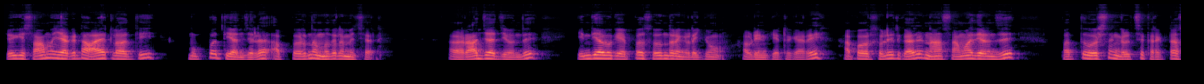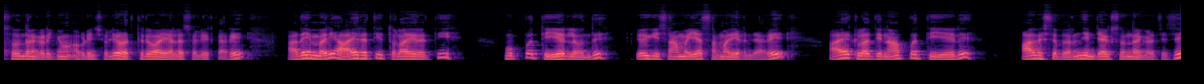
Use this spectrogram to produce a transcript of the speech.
யோகி சாமையா கிட்ட ஆயிரத்தி தொள்ளாயிரத்தி முப்பத்தி அஞ்சில் அப்போ இருந்த முதலமைச்சர் ராஜாஜி வந்து இந்தியாவுக்கு எப்போ சுதந்திரம் கிடைக்கும்? அப்படின்னு கேட்டிருக்காரு. அப்போ அவர் சொல்லியிருக்காரு நான் சமாதி அடைஞ்சு பத்து வருஷம் கழித்து கரெக்டாக சுதந்திரம் கிடைக்கும் அப்படின்னு சொல்லி அவர் திருவாயால் சொல்லியிருக்காரு. அதே மாதிரி ஆயிரத்தி தொள்ளாயிரத்தி முப்பத்தி ஏழில் வந்து யோகி சாமையா சமாதி அடைஞ்சார். ஆயிரத்தி தொள்ளாயிரத்தி நாற்பத்தி ஏழு ஆகஸ்ட் பதினஞ்சு இந்தியாவுக்கு சுதந்திரம் கிடச்சிச்சு.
